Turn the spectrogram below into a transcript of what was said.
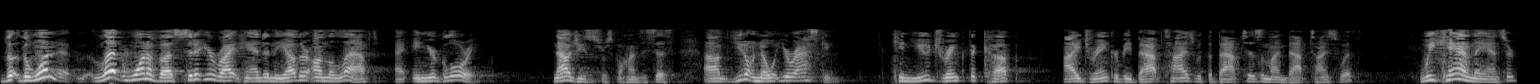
the, the one, let one of us sit at your right hand and the other on the left uh, in your glory. Now Jesus responds, he says, um, you don't know what you're asking. Can you drink the cup I drink or be baptized with the baptism I'm baptized with? We can, they answered.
